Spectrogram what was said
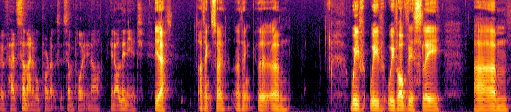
have had some animal products at some point in our in our lineage. Yeah, I think so. I think that um, we've we've we've obviously um,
